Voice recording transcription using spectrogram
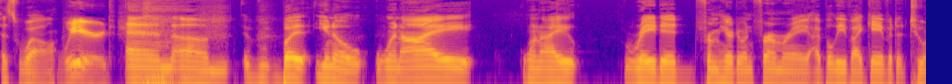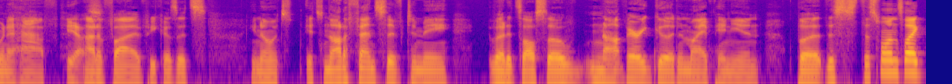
as well Weird. and um but you know when i when i rated from here to infirmary i believe i gave it a two and a half Yes. out of five because it's you know it's it's not offensive to me but it's also not very good in my opinion. But this this one's like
